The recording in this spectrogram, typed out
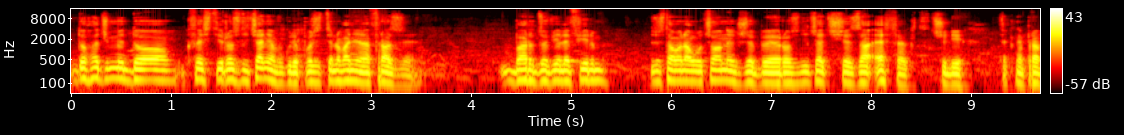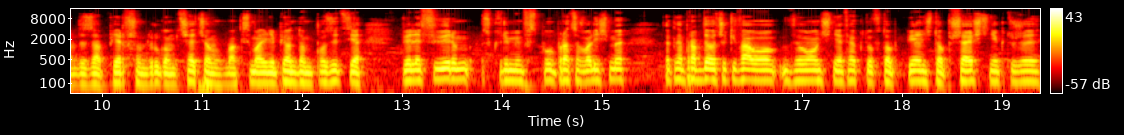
Dochodzimy do kwestii rozliczania w ogóle pozycjonowania na frazy. Bardzo wiele firm zostało nauczonych, żeby rozliczać się za efekt, czyli tak naprawdę za pierwszą, drugą, trzecią, maksymalnie piątą pozycję. Wiele firm, z którymi współpracowaliśmy, tak naprawdę oczekiwało wyłącznie efektów top 5, top 6. Niektórzy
